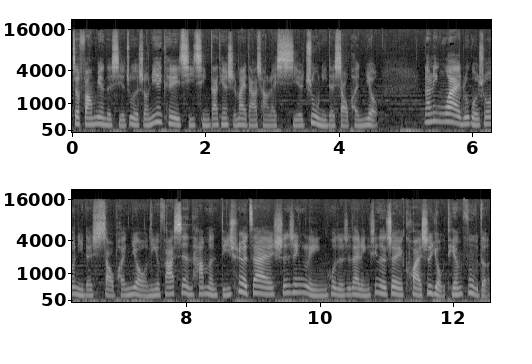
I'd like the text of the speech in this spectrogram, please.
这方面的协助的时候，你也可以祈请大天使麦达场来协助你的小朋友。那另外，如果说你的小朋友，你发现他们的确在身心灵或者是在灵性的这一块是有天赋的。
